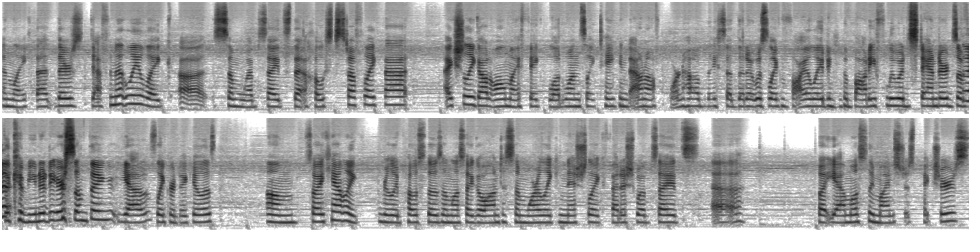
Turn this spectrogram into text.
and like that. There's definitely like uh some websites that host stuff like that. I actually got all my fake blood ones like taken down off Pornhub. They said that it was like violating the body fluid standards of the community or something. Yeah, it was like ridiculous. Um, so I can't like really post those unless I go on to some more like niche like fetish websites. Uh, but yeah, mostly mine's just pictures.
